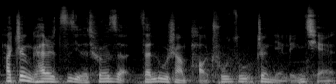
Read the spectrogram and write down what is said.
他正开着自己的车子在路上跑出租挣点零钱。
